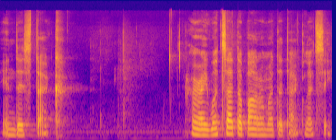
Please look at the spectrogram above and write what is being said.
in this deck. All right, what's at the bottom of the deck? Let's see.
